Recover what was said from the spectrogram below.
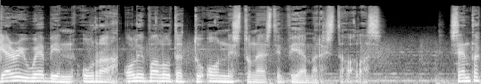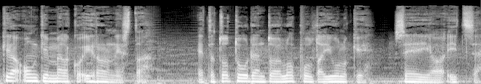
Gary Webbin ura oli valutettu onnistuneesti viemäristä alas. Sen takia onkin melko ironista, että totuuden toi lopulta julki CIA itse.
